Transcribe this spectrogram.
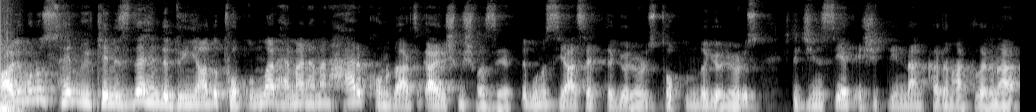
Malumunuz hem ülkemizde hem de dünyada toplumlar hemen hemen her konuda artık ayrışmış vaziyette. Bunu siyasette görüyoruz, toplumda görüyoruz. İşte cinsiyet eşitliğinden kadın haklarına,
